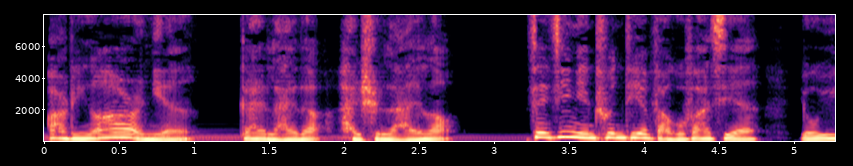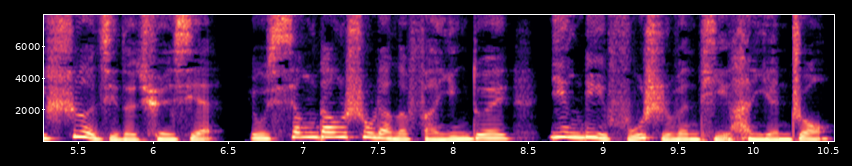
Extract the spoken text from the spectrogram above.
二零二二年，该来的还是来了。在今年春天，法国发现由于设计的缺陷。有相当数量的反应堆应力腐蚀问题很严重，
